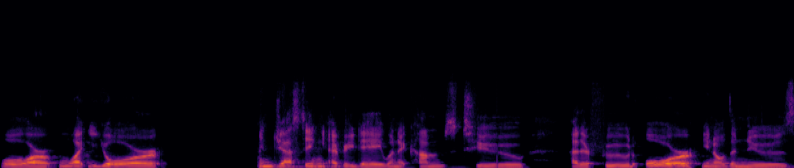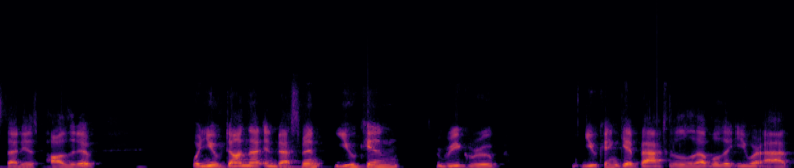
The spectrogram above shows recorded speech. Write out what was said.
or what you're ingesting every day when it comes to either food or you know the news that is positive. When you've done that investment you can regroup. You can get back to the level that you were at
